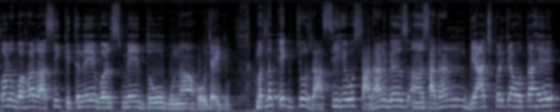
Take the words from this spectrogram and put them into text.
पर वह राशि कितने वर्ष में दो गुना हो जाएगी? मतलब एक जो राशि है वो साधारण ब्याज साधारण ब्याज पर क्या होता है?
